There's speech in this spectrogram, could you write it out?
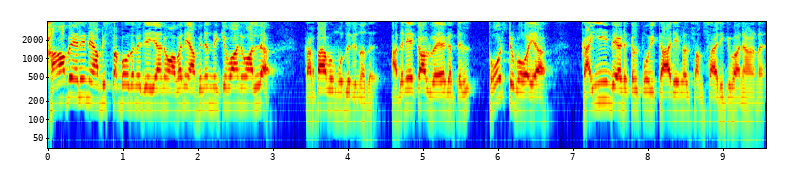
ഹാബേലിനെ അഭിസംബോധന ചെയ്യാനോ അവനെ അഭിനന്ദിക്കുവാനോ അല്ല. കർത്താവ് മുതിരുന്നത്. അതിനേക്കാൾ വേഗത്തിൽ തോറ്റുപോയ കയ്യിന്റെ അടുക്കൽ പോയി കാര്യങ്ങൾ സംസാരിക്കുവാനാണ്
